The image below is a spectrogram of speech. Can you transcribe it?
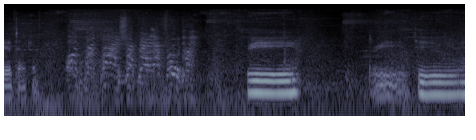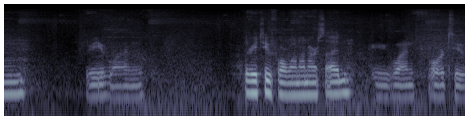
pay attention. Three, Three, two, three, one, three, two, four, one on our side. three, one, four, two.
